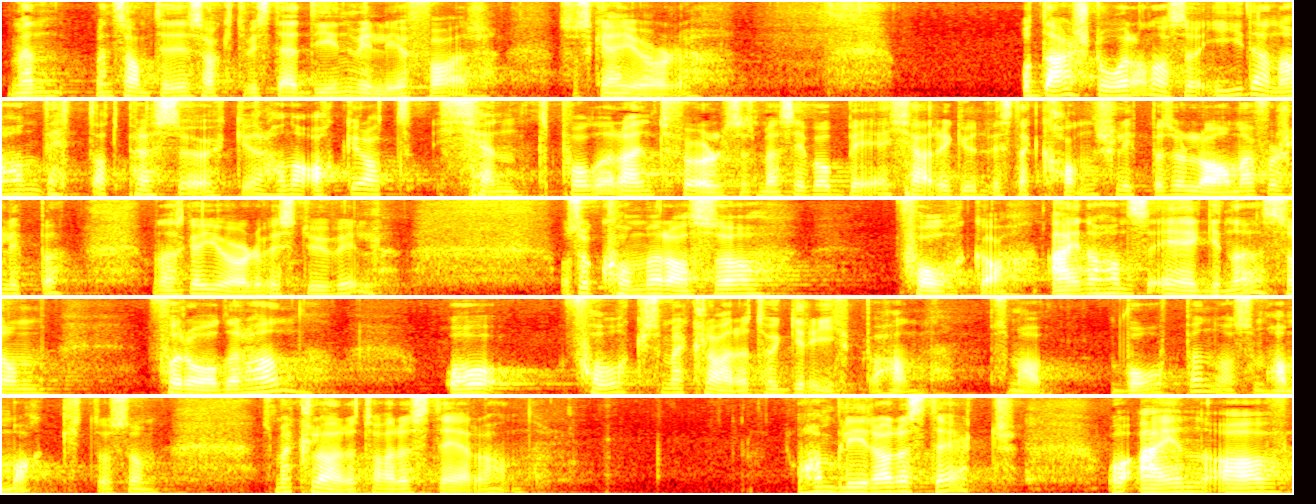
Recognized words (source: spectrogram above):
Men, men samtidig sagt hvis det er din vilje, far, så skal jeg gjøre det. Og der står han altså i denne. Han vet at presset øker. Han har akkurat kjent på det rent følelsesmessig ved å be kjære Gud, hvis jeg kan slippe, så la meg få slippe. Men jeg skal gjøre det hvis du vil. Og så kommer altså folka. En av hans egne som forråder han, og folk som er klare til å gripe han. Som har våpen, og som har makt, og som, som er klare til å arrestere han. Og han blir arrestert, og en av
